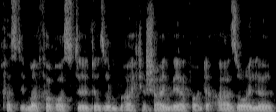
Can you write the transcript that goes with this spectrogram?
fast immer verrostet, also im Bereich der Scheinwerfer und der A-Säule.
